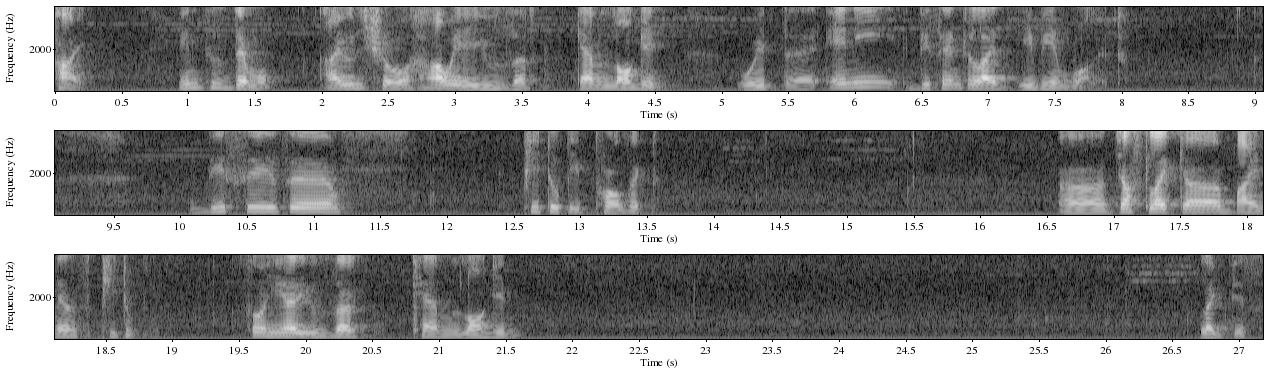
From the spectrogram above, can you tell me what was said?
Hi, in this demo I will show how a user can log in with uh, any decentralized EVM wallet. This is a P2P project uh, just like a Binance P2P. So here user can log in like this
